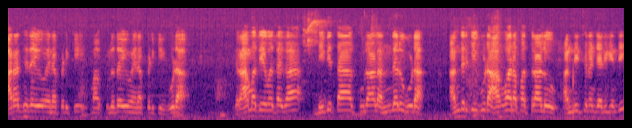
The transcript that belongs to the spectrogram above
ఆరాధ్య దైవం అయినప్పటికీ మా కులదైవం అయినప్పటికీ కూడా గ్రామ దేవతగా మిగతా కులాలందరూ కూడా అందరికీ కూడా ఆహ్వాన పత్రాలు అందించడం జరిగింది.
